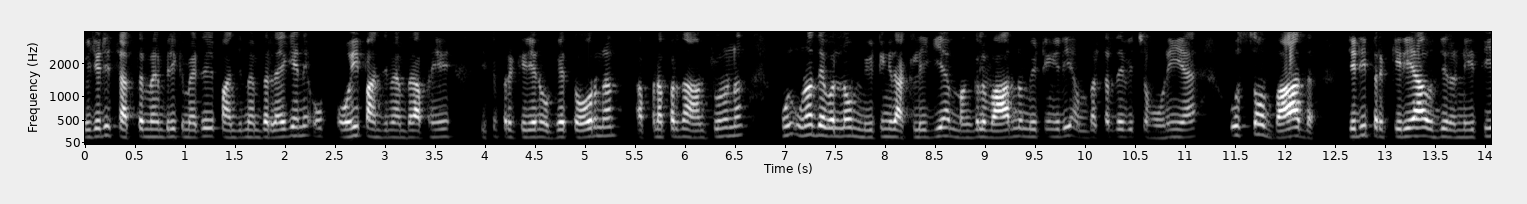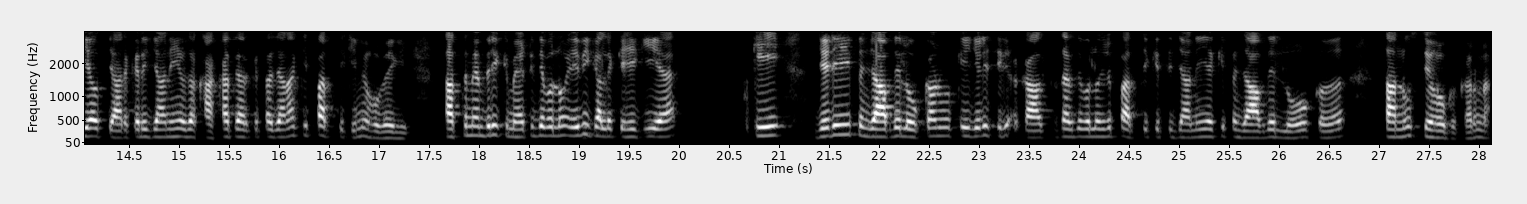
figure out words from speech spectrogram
ਵੀ ਜਿਹੜੀ 7 ਮੈਂਬਰੀ ਕਮੇਟੀ ਦੇ ਪੰਜ ਮੈਂਬਰ ਰਹਿ ਗਏ ਨੇ, ਉਹ ਉਹੀ ਪੰਜ ਮੈਂਬਰ ਆਪਣੀ ਇਸ ਪ੍ਰਕਿਰਿਆ ਨੂੰ ਅੱਗੇ ਤੋਰਨ, ਆਪਣਾ ਪ੍ਰਧਾਨ ਚੁਣਨ। ਹੁਣ ਉਹਨਾਂ ਦੇ ਵੱਲੋਂ ਮੀਟਿੰਗ ਰੱਖ ਲਈ ਗਈ ਹੈ। ਮੰਗਲਵਾਰ ਨੂੰ ਮੀਟਿੰਗ ਜਿਹੜੀ ਅੰਮ੍ਰਿਤਸਰ ਦੇ ਵਿੱਚ ਹੋਣੀ ਹੈ, ਉਸ ਤੋਂ ਬਾਅਦ ਜਿਹੜੀ ਪ੍ਰਕਿਰਿਆ, ਉਹਦੀ ਰਣਨੀਤੀ ਹੈ, ਉਹ ਤਿਆਰ ਕਰੀ ਜਾਣੀ ਹੈ, ਉਹਦਾ ਖਾਕਾ ਤਿਆਰ ਕੀਤਾ ਜਾਣਾ ਕਿ ਭਰਤੀ ਕਿਵੇਂ ਹੋਵੇਗੀ। 7 ਮੈਂਬਰੀ ਕਮੇਟੀ ਦੇ ਵੱਲੋਂ ਇਹ ਵੀ ਗੱਲ ਕਹੀ ਗਈ ਹੈ ਕਿ ਜਿਹੜੀ ਪੰਜਾਬ ਦੇ ਲੋਕਾਂ ਨੂੰ ਕਿ ਜਿਹੜੀ ਸ੍ਰੀ ਅਕਾਲ ਤਖਤ ਸਾਹਿਬ ਦੇ ਵੱਲੋਂ ਜਿਹੜੀ ਭਰਤੀ ਕੀਤੀ ਜਾਣੀ ਹੈ ਕਿ ਪੰਜਾਬ ਦੇ ਲੋਕ ਸਾਨੂੰ ਸਹਿਯੋਗ ਕਰਨ।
